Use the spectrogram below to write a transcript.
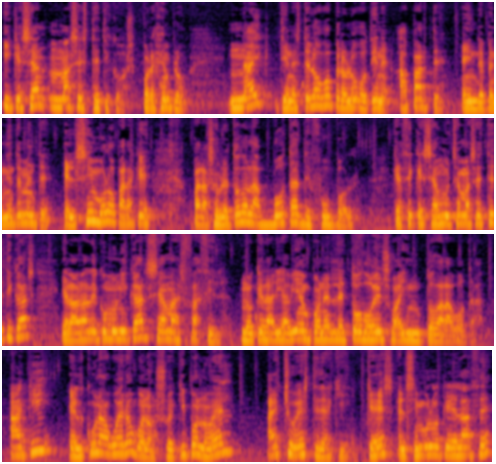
y que sean más estéticos. Por ejemplo, Nike tiene este logo, pero luego tiene aparte e independientemente el símbolo para qué? Para sobre todo las botas de fútbol, que hace que sean muchas más estéticas y a la hora de comunicar sea más fácil. No quedaría bien ponerle todo eso ahí en toda la bota. Aquí el Kun Agüero, bueno, su equipo Noel ha hecho este de aquí, que es el símbolo que él hace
